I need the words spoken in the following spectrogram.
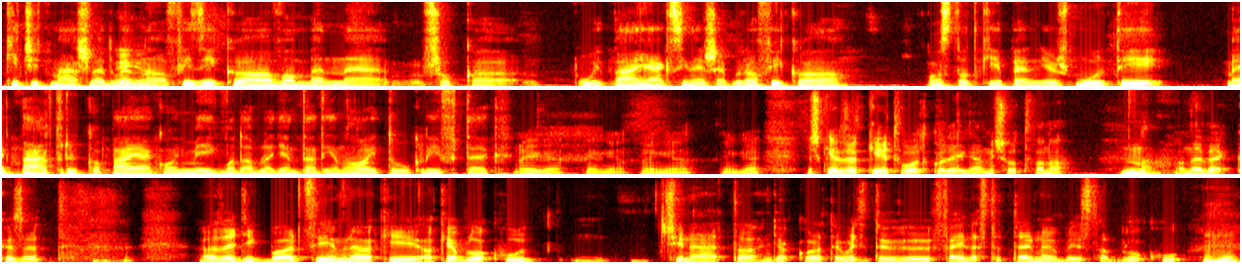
kicsit más lett benne Igen. a fizika, van benne sokkal új pályák, színesebb grafika, osztott képernyős multi, meg pár trükk a pályákon, hogy még vadabb legyen, tehát ilyen ajtók, liftek. Igen, igen, igen, igen. És képzett, két volt kollégám is ott van a, Na. a nevek között. Az egyik Barci Imre, aki, aki a Blockhood csinálta gyakorlatilag, vagy hát ő, ő fejlesztette legnagyobb részt a Blockhood uh-huh.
